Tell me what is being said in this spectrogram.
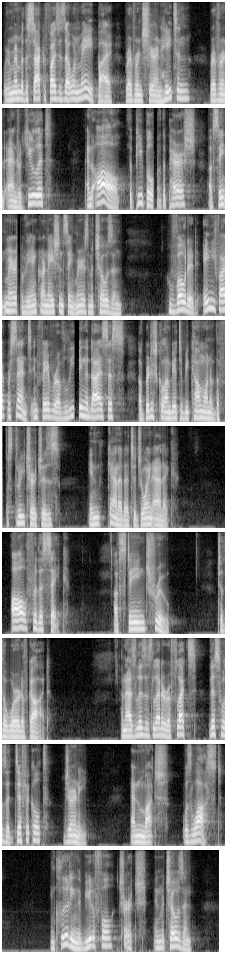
We remember the sacrifices that were made by Reverend Sharon Hayton, Reverend Andrew Hewlett, and all the people of the parish of St. Mary of the Incarnation, St. Mary's Metchosin, who voted 85% in favor of leaving the Diocese of British Columbia to become one of the first three churches in Canada to join ANIC, all for the sake of staying true to the Word of God. And as Liz's letter reflects, this was a difficult journey, and much was lost, including the beautiful church in Metchosin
